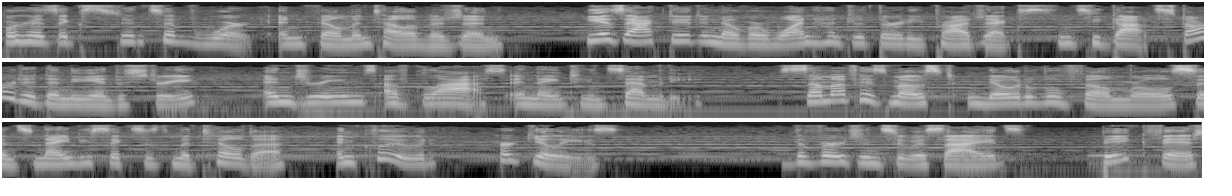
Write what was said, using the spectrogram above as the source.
for his extensive work in film and television. He has acted in over 130 projects since he got started in the industry and Dreams of Glass in 1970. Some of his most notable film roles since 96's Matilda include Hercules, The Virgin Suicides, Big Fish,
